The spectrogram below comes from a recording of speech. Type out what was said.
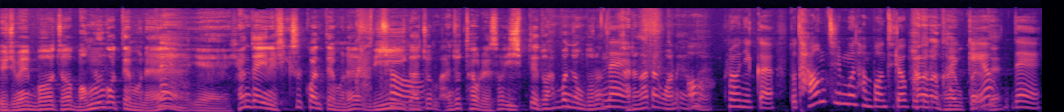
요즘에 뭐 저 먹는 것 때문에 네. 예, 현대인의 식습관 때문에 위가 좀 안 좋다고 그래서 20대도 한 번 정도는 네. 가능하다고 하네요. 어, 네. 그러니까요. 또 다음 질문 한번 드려보도록? 할게요. 네.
